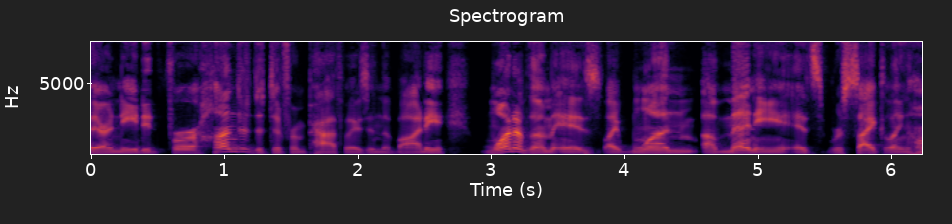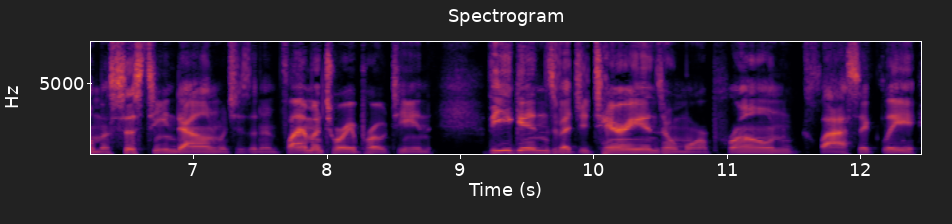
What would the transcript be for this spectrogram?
They are needed for hundreds of different pathways in the body. One of them is like one of many. It's recycling homocysteine down, which is an inflammatory protein. Vegans, vegetarians are more prone classically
